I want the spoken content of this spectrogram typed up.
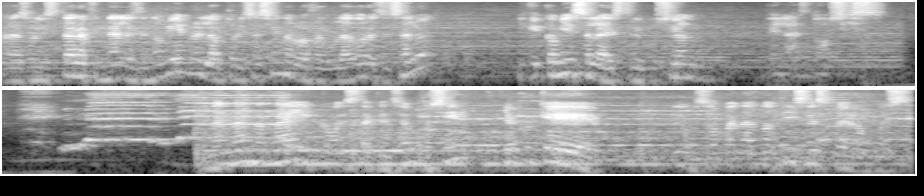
para solicitar a finales de noviembre la autorización a los reguladores de salud y que comience la distribución de las dosis. Na, na, na, na, y como esta canción, pues sí, yo creo son buenas noticias, pero pues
